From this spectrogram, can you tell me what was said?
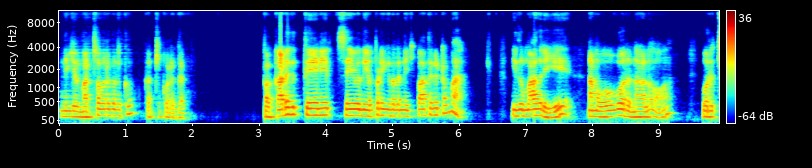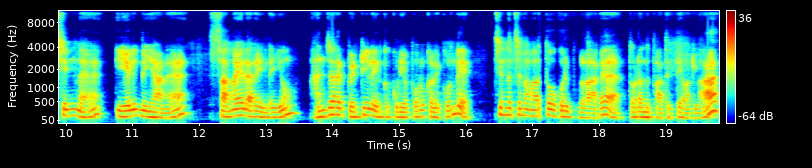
நீங்கள் மற்றவர்களுக்கும் கற்றுக் கொடுங்கள். இப்ப கடுகு தேநீர் செய்வது எப்படிங்கிறத இன்னைக்கு பார்த்துக்கிட்டோமா? இது மாதிரி நம்ம ஒவ்வொரு நாளும் ஒரு சின்ன எளிமையான சமையல் அறையிலையும் அஞ்சரை பெட்டியில இருக்கக்கூடிய பொருட்களை கொண்டு சின்ன சின்ன மருத்துவ குறிப்புகளாக தொடர்ந்து பார்த்துக்கிட்டே வரலாம்.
